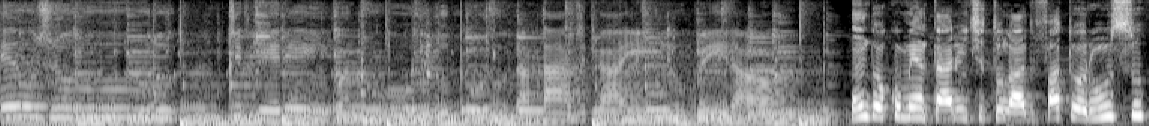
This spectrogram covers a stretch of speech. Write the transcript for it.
Eu juro te querer enquanto o ouro da tarde cair no beiral. Um documentário intitulado Fatorusso,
